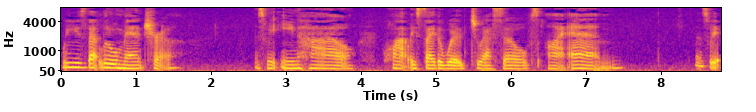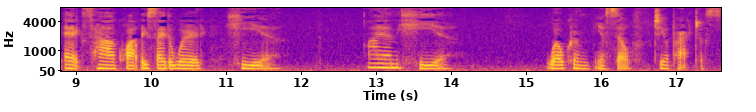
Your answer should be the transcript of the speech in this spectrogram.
we use that little mantra as we inhale, quietly say the word to ourselves, I am. As we exhale, quietly say the word here. I am here. Welcome yourself to your practice.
